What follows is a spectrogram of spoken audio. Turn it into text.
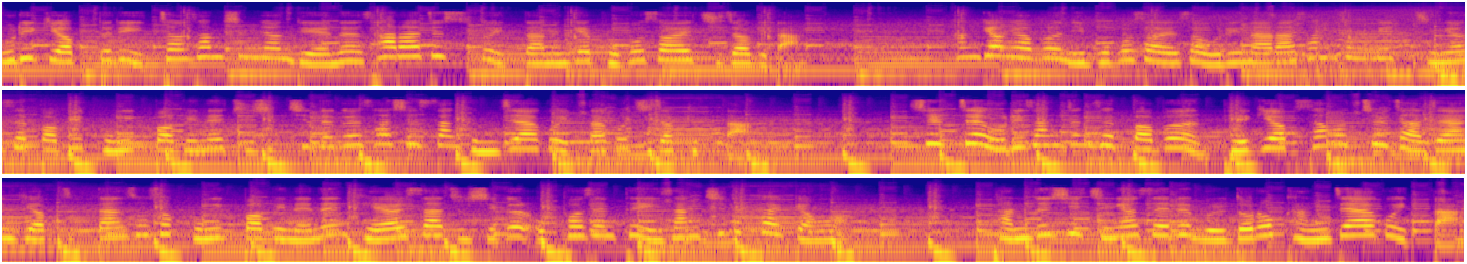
우리 기업들이 2030년 뒤에는 사라질 수도 있다는 게 보고서의 지적이다. 한경협은 이 보고서에서 우리나라 상속 및 증여세법이 공익법인의 주식 취득을 사실상 금지하고 있다고 지적했다. 실제 우리 상증세법은 대기업 상호출 자제한 기업 집단 소속 공익법인에는 계열사 주식을 5% 이상 취득할 경우 반드시 증여세를 물도록 강제하고 있다.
